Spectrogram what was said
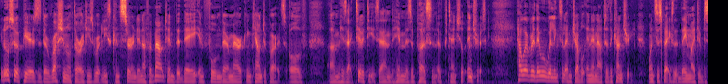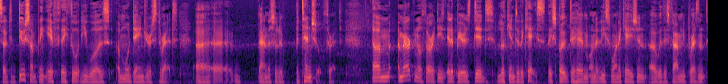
It also appears that the Russian authorities were at least concerned enough about him that they informed their American counterparts of um, his activities and him as a person of potential interest. However, they were willing to let him travel in and out of the country. One suspects that they might have decided to do something if they thought he was a more dangerous threat uh, a sort of potential threat. Um, American authorities, it appears, did look into the case. They spoke to him on at least one occasion uh, with his family present,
